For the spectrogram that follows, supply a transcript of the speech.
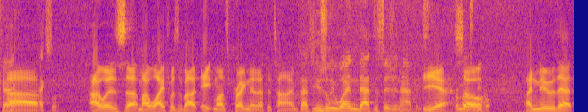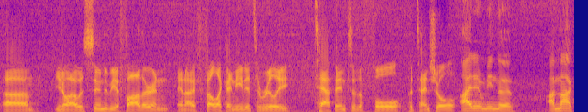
Okay, Uh, excellent. I was, uh, my wife was about eight months pregnant at the time. That's usually when that decision happens. Yeah, for so most people. I knew that um, you know I was soon to be a father, and and I felt like I needed to really tap into the full potential. I didn't mean to. I'm not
